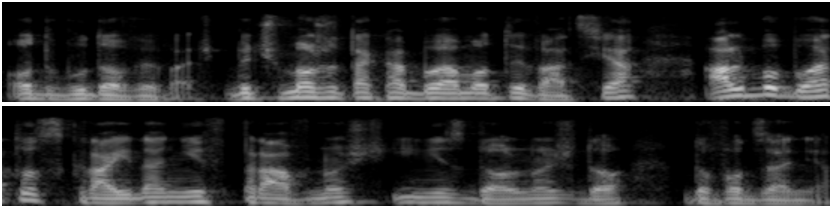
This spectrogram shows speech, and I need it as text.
odbudowywać. Być może taka była motywacja, albo była to skrajna niewprawność i niezdolność do dowodzenia.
